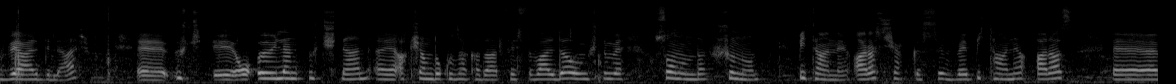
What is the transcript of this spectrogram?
verdiler. E, e, öğlen 3'ten e, akşam 9'a kadar festivalde olmuştum ve sonunda şunun bir tane Aras şapkası ve bir tane Aras e,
